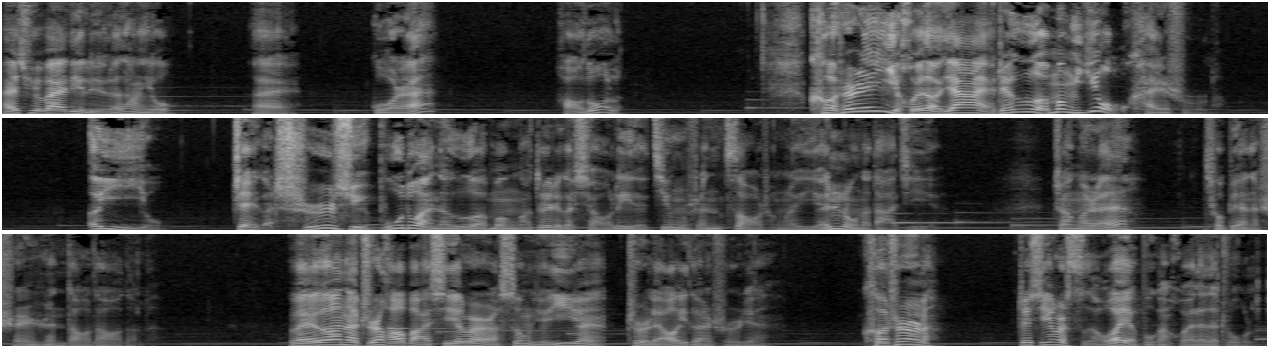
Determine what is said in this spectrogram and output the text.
还去外地旅了趟游，哎，果然好多了。可是这一回到家呀，这噩梦又开始了。哎呦，这个持续不断的噩梦啊，对这个小丽的精神造成了严重的打击，整个人就变得神神叨叨的了。伟哥呢，只好把媳妇儿送去医院治疗一段时间。可是呢，这媳妇儿死活也不肯回来再住了，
